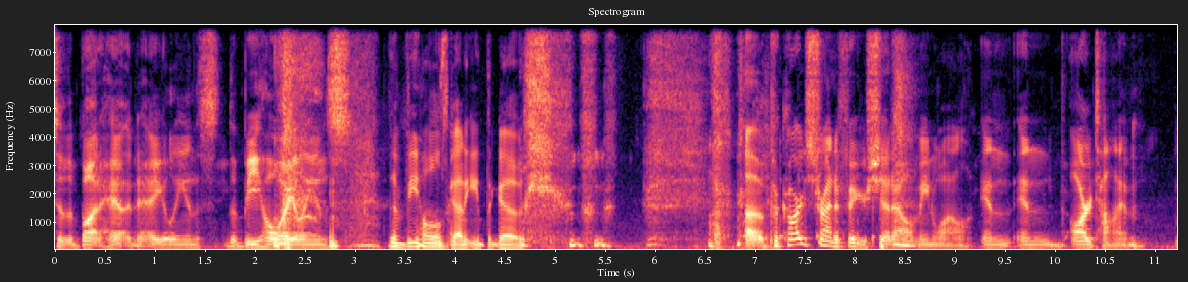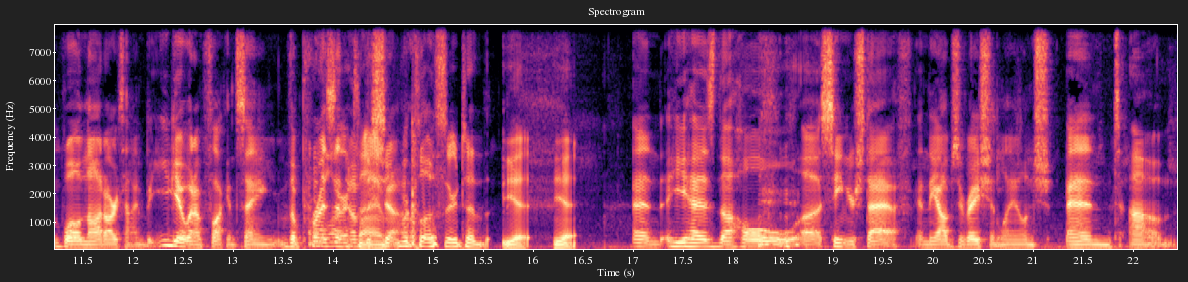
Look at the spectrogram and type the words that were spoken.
to the butthead aliens, the beehole aliens. The beehole's got to eat the ghost. Uh, Picard's trying to figure shit out. Meanwhile, in in our time, well, not our time, but you get what I'm fucking saying. The present of the show, We're closer to. The, yeah. Yeah. and he has the whole uh, senior staff in the observation lounge, and um,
